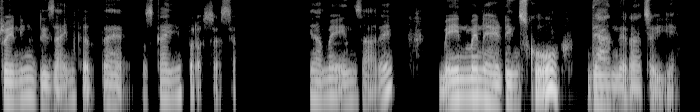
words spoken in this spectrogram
ट्रेनिंग डिज़ाइन करता है उसका ये प्रोसेस है। कि हमें इन सारे मेन मेन हेडिंग्स को ध्यान देना चाहिए।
